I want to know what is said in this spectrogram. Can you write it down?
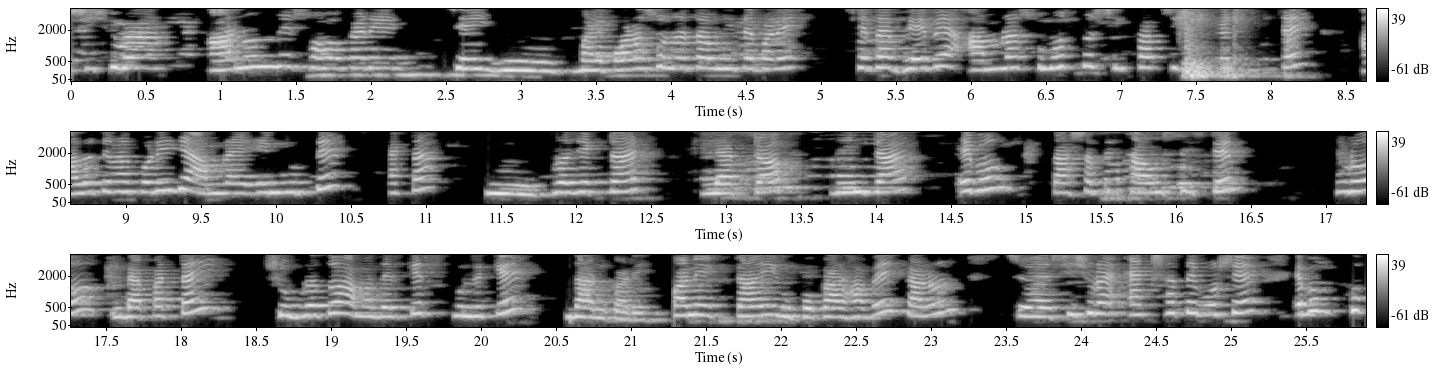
শিশুরা আনন্দের সহকারে সেই মানে পড়াশোনাটাও নিতে পারে। সেটা ভেবে আমরা সমস্ত শিক্ষক শিক্ষিকার মধ্যে আলোচনা করি যে আমরা এই মুহূর্তে একটা প্রজেক্টর ল্যাপটপ প্রিন্টার এবং তার সাথে সাউন্ড সিস্টেম পুরো ব্যাপারটাই সুব্রত আমাদেরকে স্কুলকে দান করে। অনেকটাই উপকার হবে, কারণ শিশুরা একসাথে বসে এবং খুব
